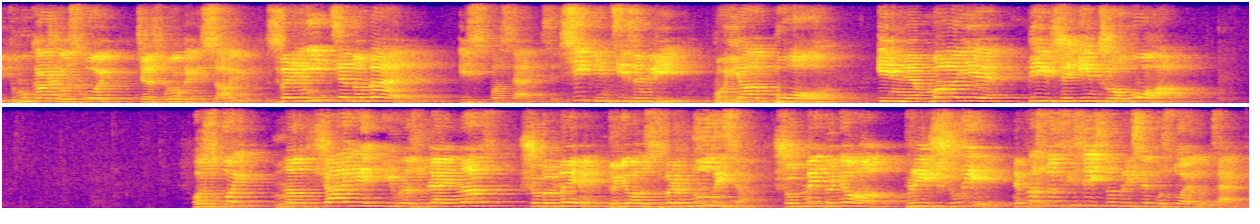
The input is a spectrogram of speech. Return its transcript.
І тому каже Господь через пророка Ісаю: зверніться до мене і спасетеся всі кінці землі, бо я Бог і немає більше іншого Бога. Господь навчає і вразумляє нас, щоб ми до нього звернулися, щоб ми до нього прийшли, не просто фізично прийшли постояли в церкві.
